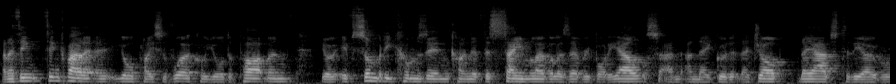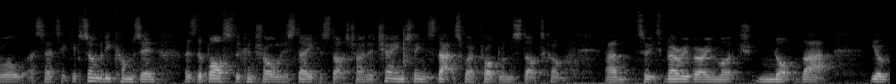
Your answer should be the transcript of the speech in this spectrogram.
And I think think about it at your place of work or your department. You know, if somebody comes in kind of the same level as everybody else, and, and they're good at their job, they add to the overall aesthetic. If somebody comes in as the boss, the controlling stake, and starts trying to change things, that's where problems start to come. Um, so it's very, very much not that. You know,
